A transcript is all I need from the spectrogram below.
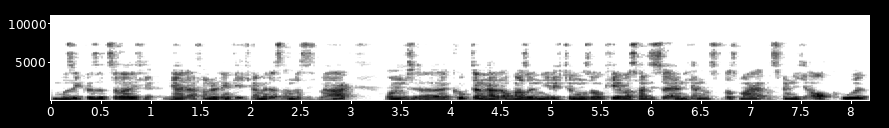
Musik besitze, weil ich mir halt einfach nur denke, ich höre mir das an, was ich mag und äh, guck dann halt auch mal so in die Richtung so, okay, was hört sich so ähnlich an, was, was, mag, was finde ich auch cool.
